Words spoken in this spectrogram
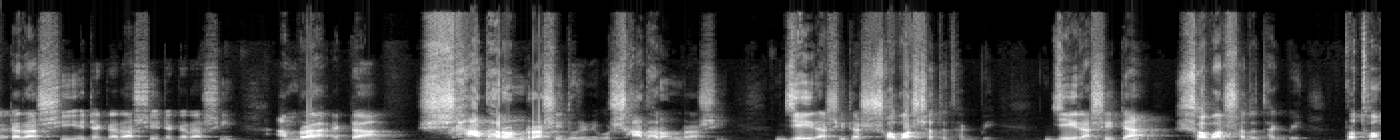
একটা রাশি, এটা একটা রাশি, এটা একটা রাশি। আমরা একটা সাধারণ রাশি ধরে নিব, সাধারণ রাশি। যেই রাশিটা সবার সাথে থাকবে, যেই রাশিটা সবার সাথে থাকবে। প্রথম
